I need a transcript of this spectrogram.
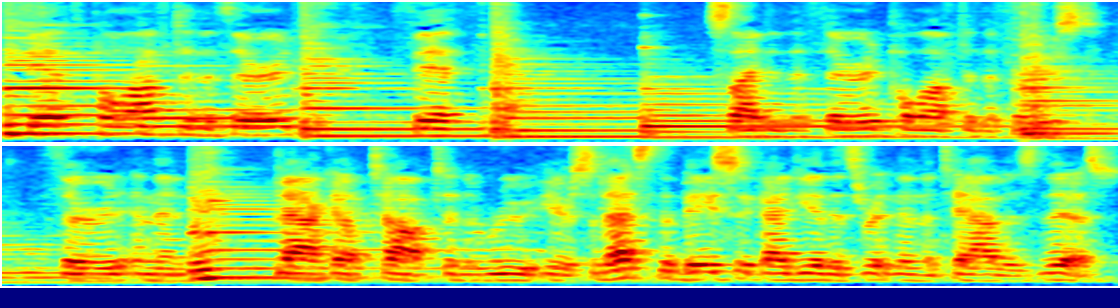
5th, pull off to the 3rd, 5th, slide to the 3rd, pull off to the 1st, 3rd, and then back up top to the root here. So that's the basic idea that's written in the tab is this.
